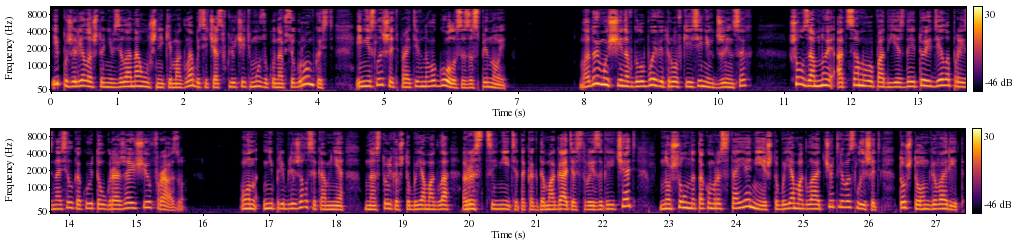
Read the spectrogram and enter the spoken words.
и пожалела, что не взяла наушники, могла бы сейчас включить музыку на всю громкость и не слышать противного голоса за спиной. Молодой мужчина в голубой ветровке и синих джинсах шел за мной от самого подъезда и то и дело произносил какую-то угрожающую фразу. Он не приближался ко мне настолько, чтобы я могла расценить это как домогательство и закричать, но шел на таком расстоянии, чтобы я могла отчетливо слышать то, что он говорит.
